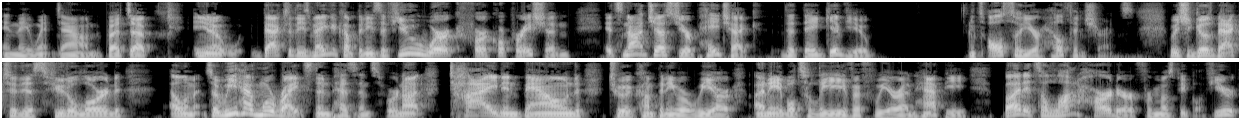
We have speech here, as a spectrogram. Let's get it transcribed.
and they went down. But, uh, you know, back to these mega companies, if you work for a corporation, it's not just your paycheck that they give you it's also your health insurance, which goes back to this feudal lord element. So we have more rights than peasants. We're not tied and bound to a company where we are unable to leave if we are unhappy. But it's a lot harder for most people. If your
